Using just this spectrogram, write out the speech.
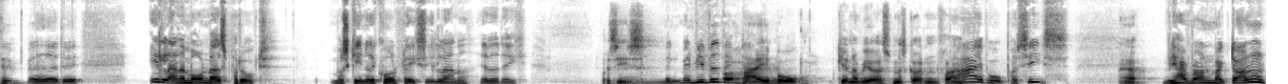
hvad hedder det? Et eller andet morgenmadsprodukt. Måske noget cornflakes, et eller andet. Jeg ved det ikke. Præcis. Men, men vi ved, hvem Og Haribo kender vi også maskotten fra. Haribo, præcis. Ja. Vi har Ronald McDonald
